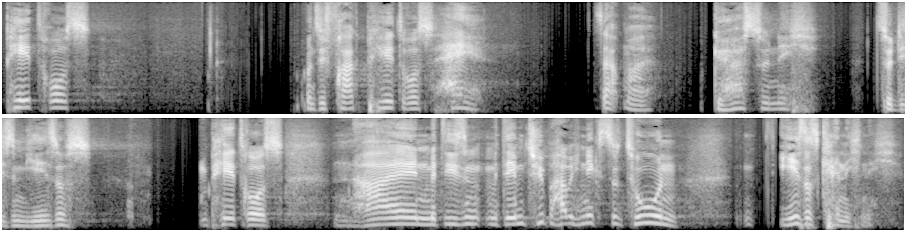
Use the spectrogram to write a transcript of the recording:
Petrus und sie fragt Petrus, hey, sag mal, gehörst du nicht zu diesem Jesus? Petrus, nein, mit, diesem, mit dem Typ habe ich nichts zu tun. Jesus kenne ich nicht.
